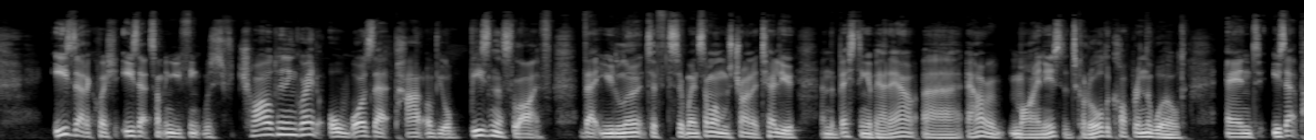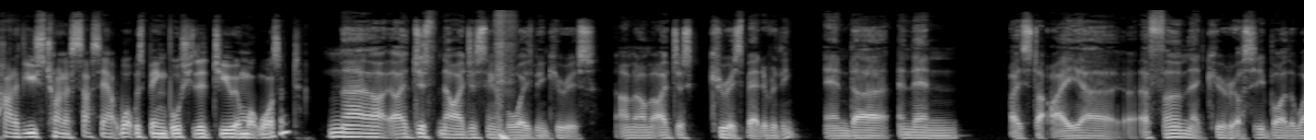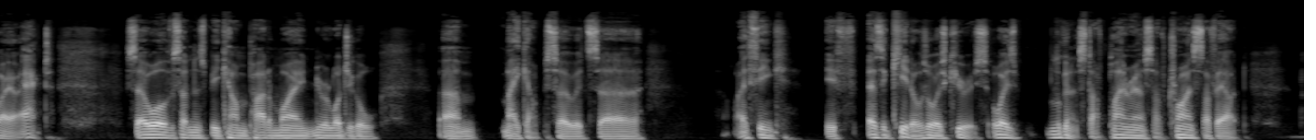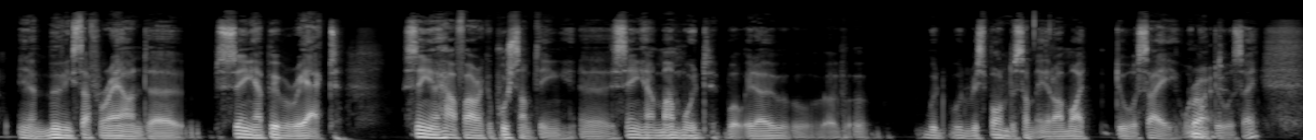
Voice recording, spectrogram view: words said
is that a question? Is that something you think was childhood ingrained, or was that part of your business life that you learnt to? So when someone was trying to tell you, and the best thing about our uh, our mine is it's got all the copper in the world, and is that part of you trying to suss out what was being bullshitted to you and what wasn't? No, I, I just no, I just think I've always been curious. I mean, I'm I just curious about everything, and uh, and then I start I uh, affirm that curiosity by the way I act. So all of a sudden, it's become part of my neurological um, makeup. So it's uh, I think if as a kid I was always curious, always looking at stuff, playing around with stuff, trying stuff out, you know, moving stuff around, uh, seeing how people react seeing how far I could push something, uh, seeing how mum would, well, you know, would would respond to something that I might do or say or Right. not do or say.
